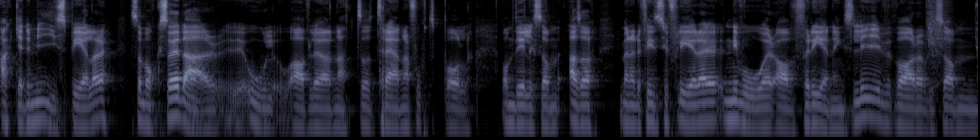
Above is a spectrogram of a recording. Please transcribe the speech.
akademispelare som också är där eh, oavlönat och tränar fotboll. Om det är liksom, alltså, jag menar det finns ju flera nivåer av föreningsliv varav liksom...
